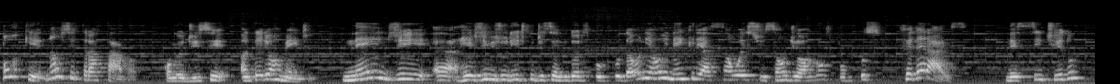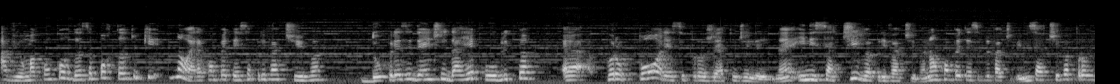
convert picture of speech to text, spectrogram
porque não se tratava, como eu disse anteriormente, nem de uh, regime jurídico de servidores públicos da União e nem criação ou extinção de órgãos públicos federais. Nesse sentido, havia uma concordância, portanto, que não era competência privativa do presidente da República é, propor esse projeto de lei, né? Iniciativa privativa, não competência privativa, iniciativa pro,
